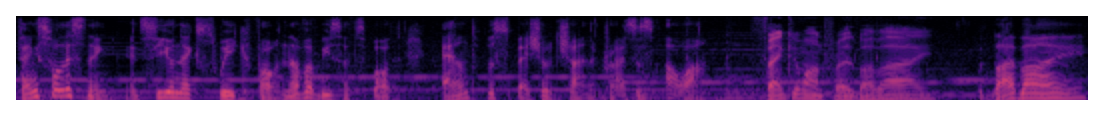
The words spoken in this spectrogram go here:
Thanks for listening and see you next week for another B side spot and the special China Crisis Hour. Thank you, Manfred. Bye bye. Bye bye.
